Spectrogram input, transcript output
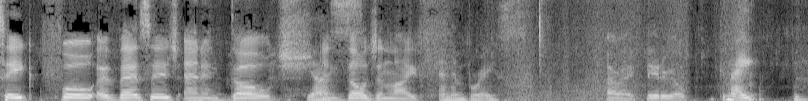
take full advantage and indulge Yes. indulge in life and embrace. all right later yo Good night.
